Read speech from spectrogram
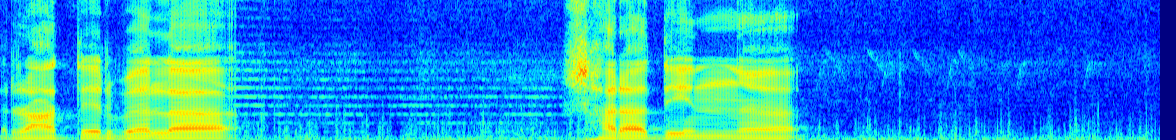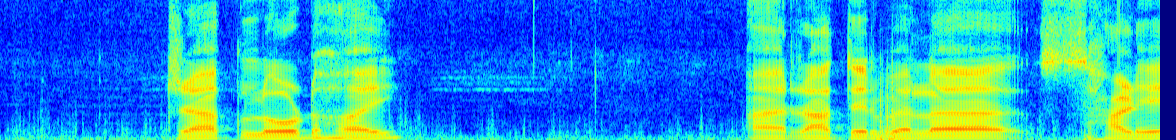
রাতের বেলা সারাদিন ট্রাক লোড হয় আর রাতের বেলা ছাড়ে।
